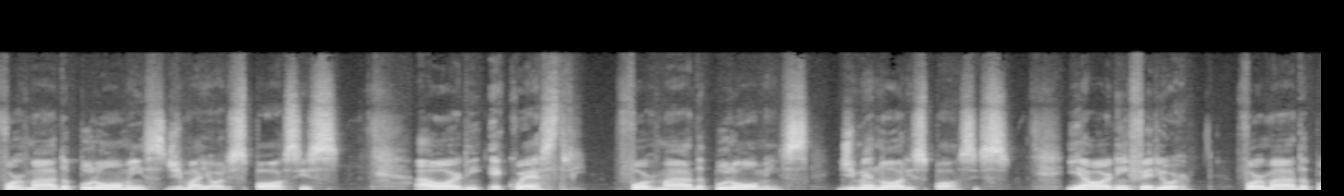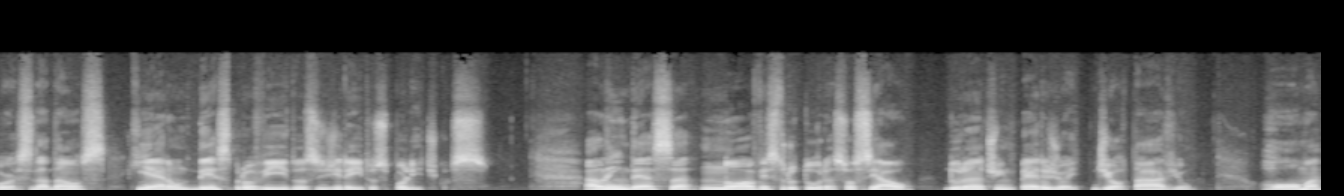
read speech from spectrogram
formada por homens de maiores posses, a ordem equestre, formada por homens de menores posses, e a ordem inferior, formada por cidadãos que eram desprovidos de direitos políticos. Além dessa nova estrutura social, durante o Império de Otávio, Roma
